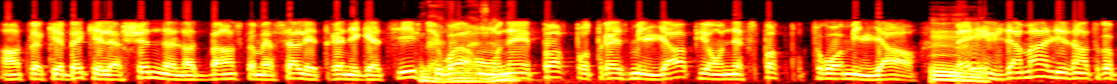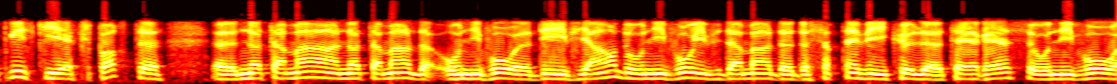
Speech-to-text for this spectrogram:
entre le Québec et la Chine, notre balance commerciale est très négative. tu ben, vois, on importe pour 13 milliards puis on exporte pour 3 milliards. Hmm. Mais évidemment, les entreprises qui exportent, euh, notamment, notamment au niveau des viandes, au niveau évidemment de, de certains véhicules terrestres, au niveau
